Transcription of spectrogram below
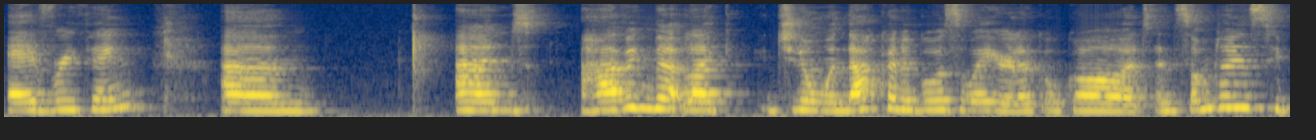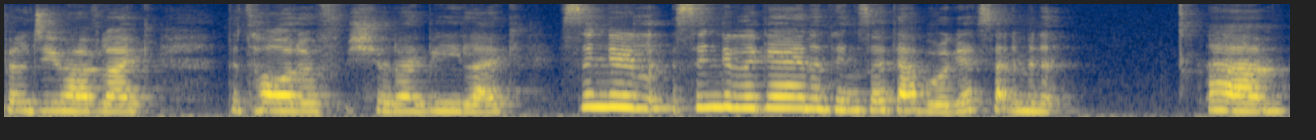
everything. Um, and having that like you know when that kind of goes away, you're like oh god. And sometimes people do have like the thought of should I be like single single again and things like that. But we'll get to that in a minute. Um,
